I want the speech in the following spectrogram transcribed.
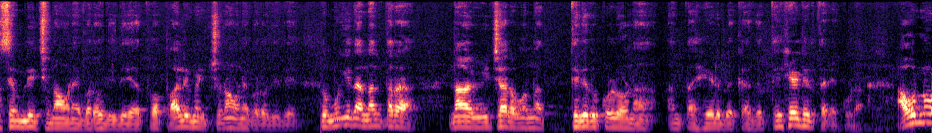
ಅಸೆಂಬ್ಲಿ ಚುನಾವಣೆ ಬರೋದಿದೆ ಅಥವಾ ಪಾರ್ಲಿಮೆಂಟ್ ಚುನಾವಣೆ ಬರೋದಿದೆ. ಅದು ಮುಗಿದ ನಂತರ ನಾವು ವಿಚಾರವನ್ನು ತೆಗೆದುಕೊಳ್ಳೋಣ ಅಂತ ಹೇಳಬೇಕಾಗುತ್ತೆ, ಹೇಳಿರ್ತಾರೆ ಕೂಡ. ಅವ್ರನ್ನೂ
